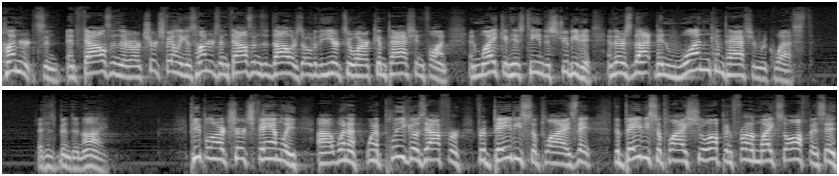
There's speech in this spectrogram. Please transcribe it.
hundreds and, and thousands, our church family gives hundreds and thousands of dollars over the year to our compassion fund. And Mike and his team distribute it. And there's not been one compassion request that has been denied. People in our church family, uh, when, a, when a plea goes out for, for baby supplies, they, the baby supplies show up in front of Mike's office and,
